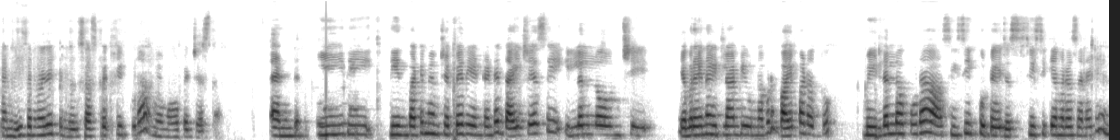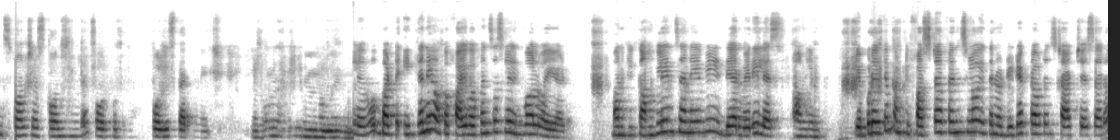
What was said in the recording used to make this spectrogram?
అండ్ ఇతని మీద ఇప్పుడు సస్పెక్ట్ షీట్ కూడా మేము ఓపెన్ చేస్తాం. అండ్ ఇది దీన్ని బట్టి మేము చెప్పేది ఏంటంటే దయచేసి ఇళ్ళల్లో నుంచి ఎవరైనా ఇట్లాంటివి ఉన్నప్పుడు భయపడొద్దు. మీ ఇళ్ళల్లో కూడా సీసీ ఫుటేజెస్ సీసీ కెమెరాస్ అనేది ఇన్స్టాల్ చేసుకోవాల్సిందే కోరుకుంటున్నాం పోలీస్ తరఫు నుంచి. లేవు బట్ ఇతనే ఒక ఫైవ్ అఫెన్సెస్లో ఇన్వాల్వ్ అయ్యాడు. మనకి కంప్లైంట్స్ అనేవి they are very less on him ఎప్పుడైతే మనకి ఫస్ట్ అఫెన్స్లో ఇతను డిటెక్ట్ అవడం స్టార్ట్ చేశారో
